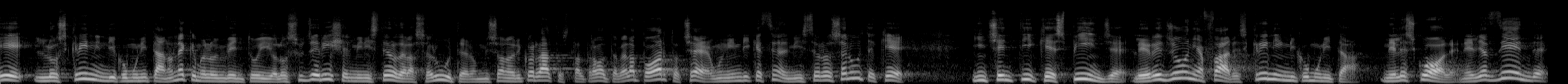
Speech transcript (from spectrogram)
e lo screening di comunità non è che me lo invento io, lo suggerisce il Ministero della Salute, non mi sono ricordato, quest'altra volta ve la porto, c'è un'indicazione del Ministero della Salute che, che spinge le regioni a fare screening di comunità nelle scuole, nelle aziende,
